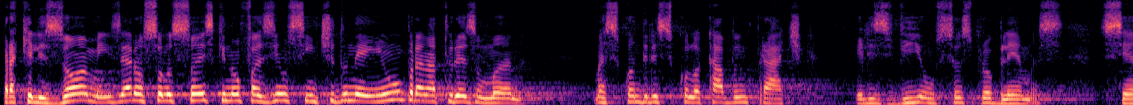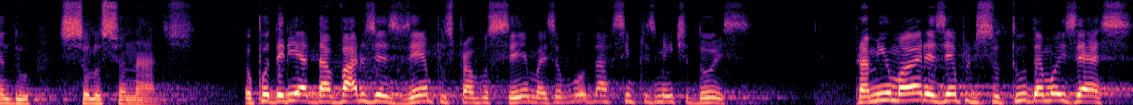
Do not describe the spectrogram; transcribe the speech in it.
para aqueles homens eram soluções que não faziam sentido nenhum para a natureza humana mas quando eles se colocavam em prática, eles viam os seus problemas sendo solucionados. Eu poderia dar vários exemplos para você, mas eu vou dar simplesmente dois. Para mim, o maior exemplo disso tudo é Moisés.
